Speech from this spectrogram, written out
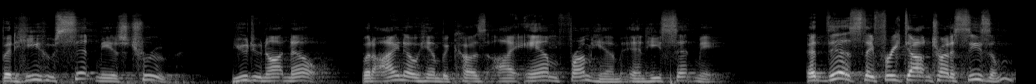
but he who sent me is true. You do not know, but I know him because I am from him and he sent me. At this, they freaked out and tried to seize him,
